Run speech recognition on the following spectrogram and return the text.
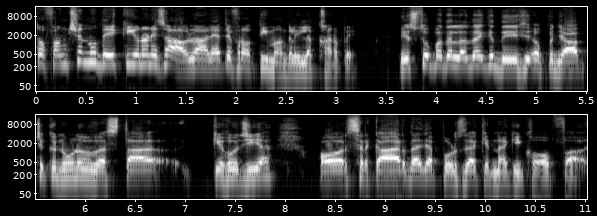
ਤਾਂ ਫੰਕਸ਼ਨ ਨੂੰ ਦੇਖ ਕੇ ਉਹਨਾਂ ਨੇ ਹਿਸਾਬ ਲਾ ਲਿਆ ਤੇ ਫਰੌਤੀ ਮੰਗ ਲਈ ਲੱਖਾਂ ਰੁਪਏ। ਇਸ ਤੋਂ ਪਤਾ ਲੱਗਦਾ ਹੈ ਕਿ ਦੇਸ਼, ਪੰਜਾਬ 'ਚ ਕਾਨੂੰਨ ਵਿਵਸਥਾ ਕਿਹੋ ਜੀ ਆ ਔਰ ਸਰਕਾਰ ਦਾ ਜਾਂ ਪੁਲਿਸ ਦਾ ਕਿੰਨਾ ਕੀ ਖੌਫ ਆ,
